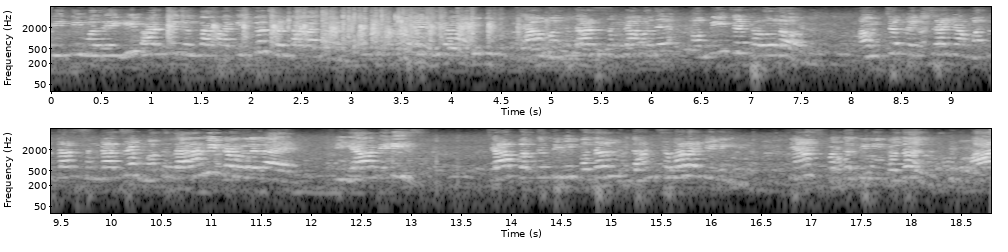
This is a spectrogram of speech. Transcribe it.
समितीमध्येही भारतीय जनता पार्टीचा झेंडा लागला त्याशिवाय या मतदारसंघामध्ये आम्ही जे ठरवलं आमच्यापेक्षा या मतदारसंघाचे मतदारांनी ठरवलेलं आहे की यावेळी ज्या पद्धतीने बदल विधानसभाला केली त्याच पद्धतीने बदल हा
